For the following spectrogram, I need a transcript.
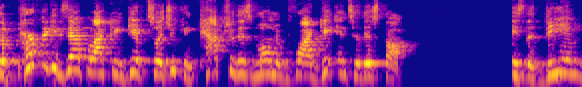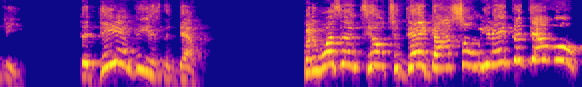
The perfect example I can give so that you can capture this moment before I get into this thought is the DMV. The DMV is the devil. But it wasn't until today God showed me it ain't the devil.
